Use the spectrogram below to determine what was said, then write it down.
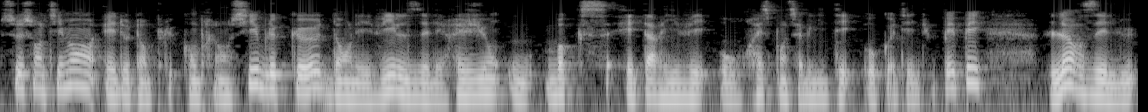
Ce sentiment est d'autant plus compréhensible que, dans les villes et les régions où Box est arrivé aux responsabilités aux côtés du PP, leurs élus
